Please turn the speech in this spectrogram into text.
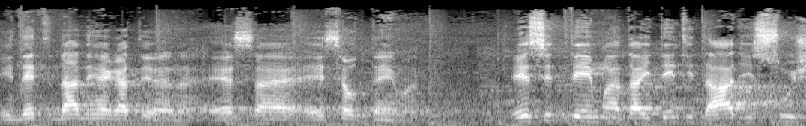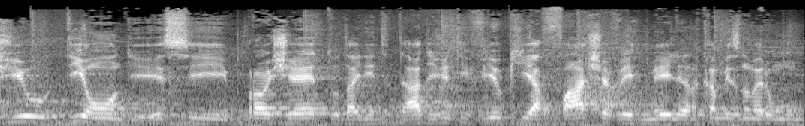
Identidade regateana, essa, esse é o tema. Esse tema da identidade surgiu de onde? Esse projeto da identidade, a gente viu que a faixa vermelha na camisa número 1 um,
